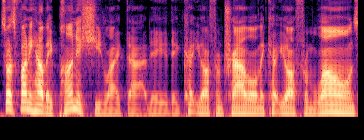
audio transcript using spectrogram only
So it's funny how they punish you like that. They, they cut you off from travel and they cut you off from loans,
